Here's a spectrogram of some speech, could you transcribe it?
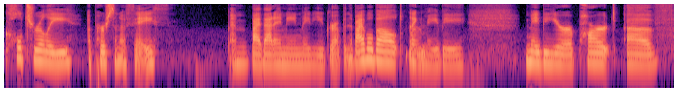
culturally a person of faith, and by that I mean maybe you grew up in the Bible Belt, like, or maybe maybe you're a part of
